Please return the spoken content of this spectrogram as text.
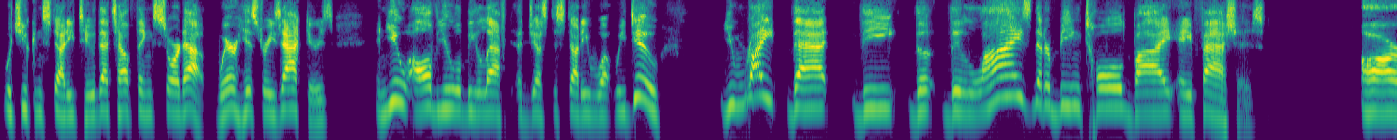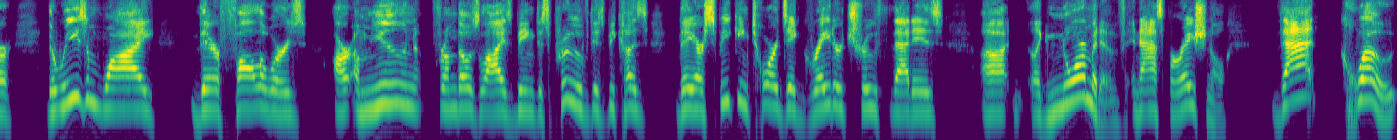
which you can study too. That's how things sort out. We're history's actors. And you, all of you, will be left uh, just to study what we do you write that the the the lies that are being told by a fascist are the reason why their followers are immune from those lies being disproved is because they are speaking towards a greater truth that is uh, like normative and aspirational. That quote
